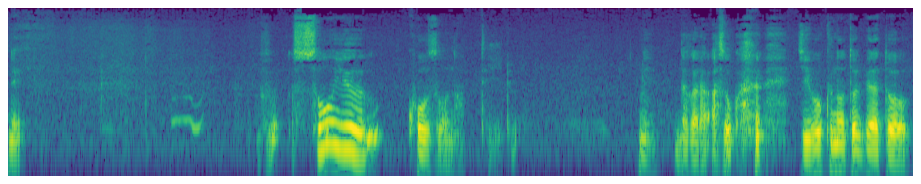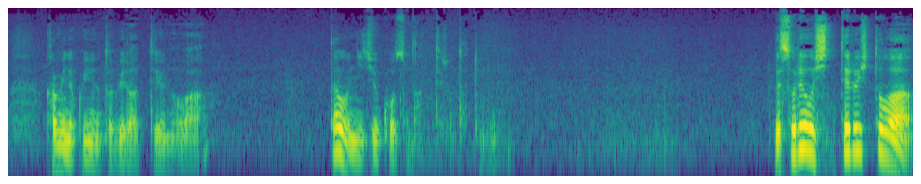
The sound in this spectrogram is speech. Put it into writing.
ね、そういう構造になっている、ね、だからあそこ 地獄の扉と神の国の扉っていうのは多分二重構造になってるんだと思う。でそれを知ってる人は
